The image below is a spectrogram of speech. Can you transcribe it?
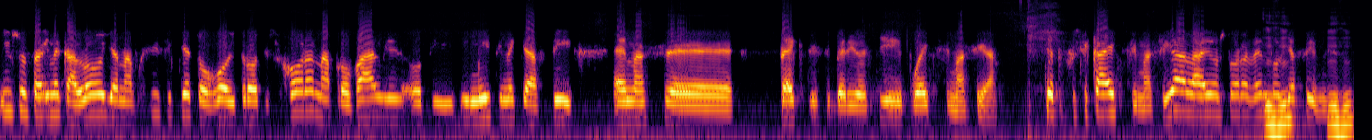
ίσως θα είναι καλό για να αυξήσει και το γόητρό της χώρα να προβάλλει ότι η ΜΥΤ είναι και αυτή ένας ε, παίκτης στην περιοχή που έχει σημασία. Και φυσικά έχει σημασία, αλλά έως τώρα δεν το διαφημιζε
